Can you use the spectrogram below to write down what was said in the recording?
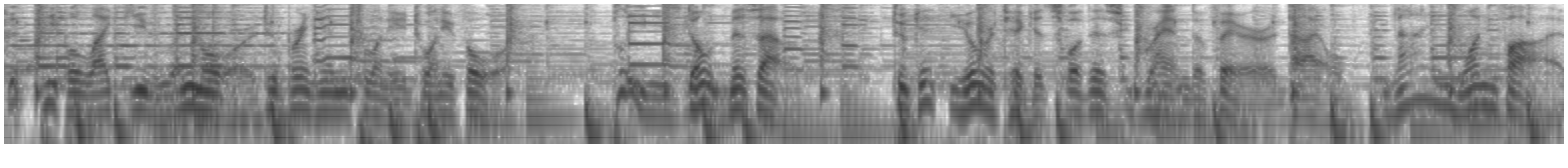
good people like you and more to bring in 2024. Please don't miss out. To get your tickets for this grand affair, dial 915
